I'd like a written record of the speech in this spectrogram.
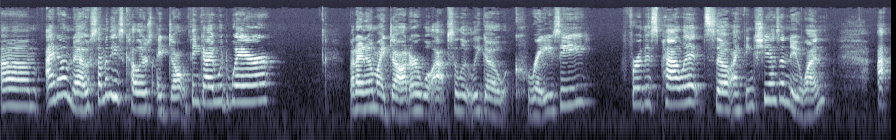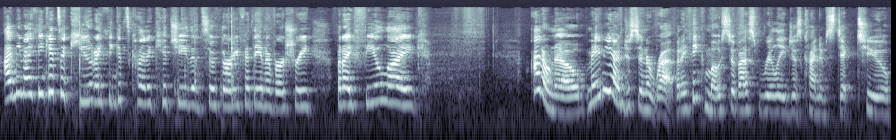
Um, I don't know. Some of these colors I don't think I would wear, but I know my daughter will absolutely go crazy for this palette. So I think she has a new one. I, I mean, I think it's a cute, I think it's kind of kitschy that it's their 35th anniversary, but I feel like, don't know, maybe I'm just in a rut, but I think most of us really just kind of stick to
